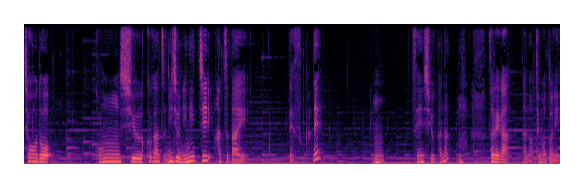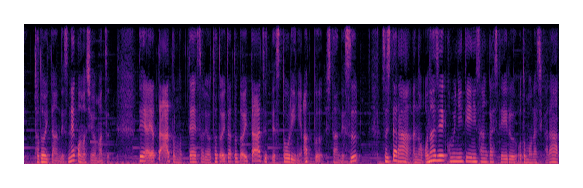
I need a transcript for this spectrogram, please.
ちょうど今週9月22日発売ですかね。うん。先週かな、うん、それがあの手元に届いたんですねこの週末。でやったと思ってそれを届いた届いたって言ってストーリーにアップしたんです。そしたらあの同じコミュニティに参加しているお友達から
